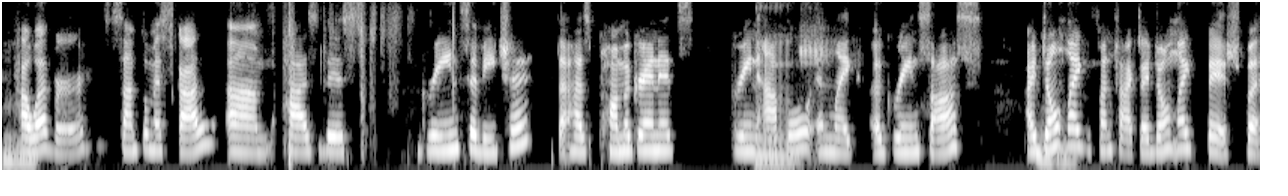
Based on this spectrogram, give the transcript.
Mhm. However, Santo Mezcal um, has this green ceviche that has pomegranates, green Mm. apple, and like a green sauce. I don't Mm. like, fun fact, I don't like fish, but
